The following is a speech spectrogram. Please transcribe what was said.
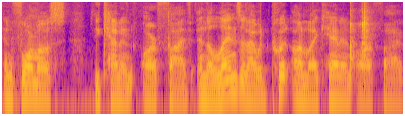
and foremost the Canon R5. And the lens that I would put on my Canon R5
